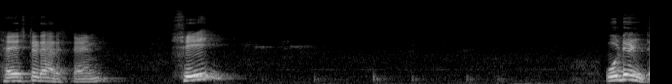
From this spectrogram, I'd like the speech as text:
wasted her time. She wouldn't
